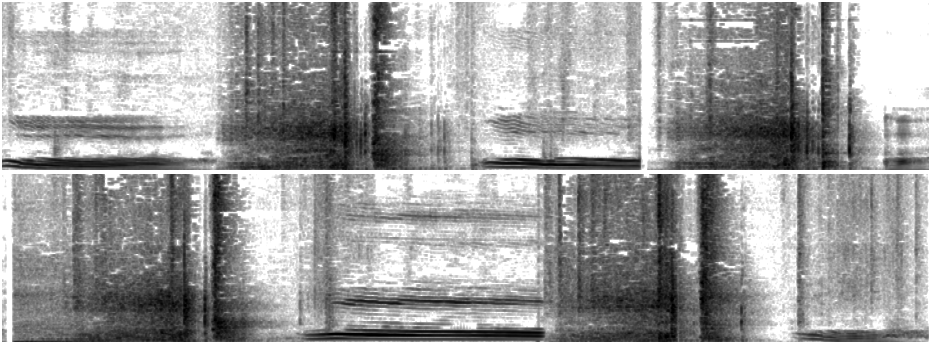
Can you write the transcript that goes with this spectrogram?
Ooh. Ooh.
